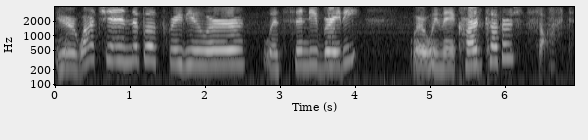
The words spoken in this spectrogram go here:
You're watching the book reviewer with Cindy Brady, where we make hardcovers soft.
